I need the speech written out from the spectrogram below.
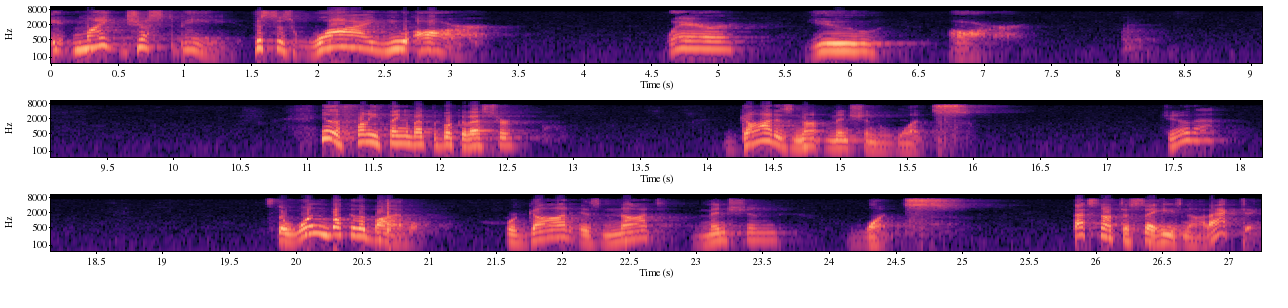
It might just be. This is why you are where you are. You know the funny thing about the book of Esther? God is not mentioned once. Do you know that? It's the one book of the Bible where God is not mentioned once. That's not to say he's not acting.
